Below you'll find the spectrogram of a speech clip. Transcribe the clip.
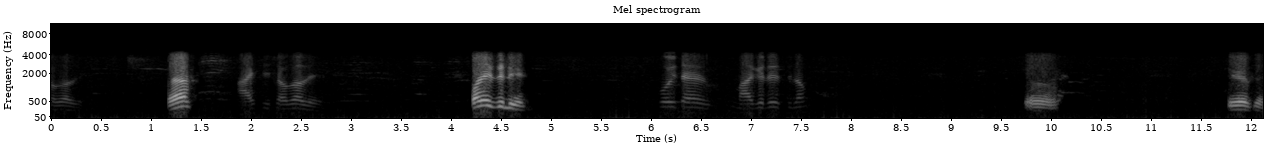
সকালে। হ্যাঁ? আইসি সকালে। বানিয়েছিলি ওইটা মার্কেটে ছিলাম ও ঠিক আছে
